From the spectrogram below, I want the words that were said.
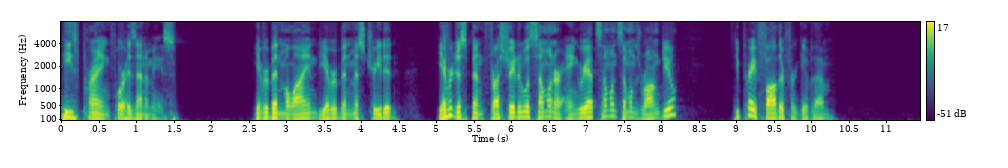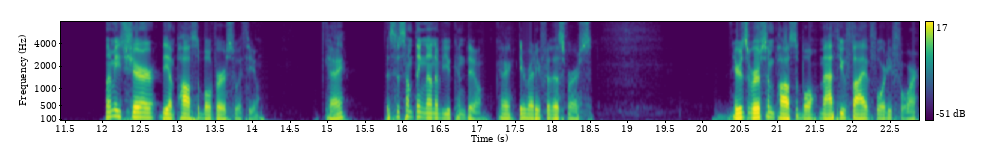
He's praying for his enemies. You ever been maligned? You ever been mistreated? You ever just been frustrated with someone or angry at someone? Someone's wronged you? You pray, Father, forgive them. Let me share the impossible verse with you. Okay? This is something none of you can do. Okay? Get ready for this verse. Here's a verse impossible, Matthew 5:44.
